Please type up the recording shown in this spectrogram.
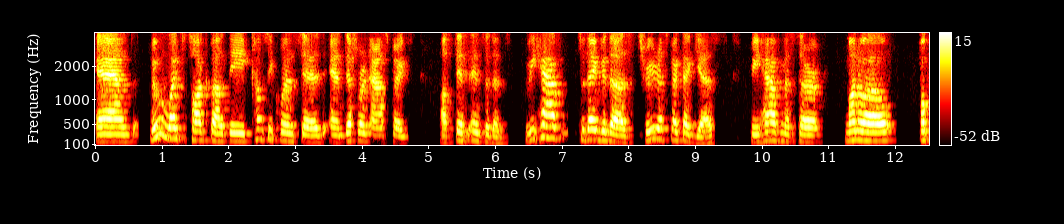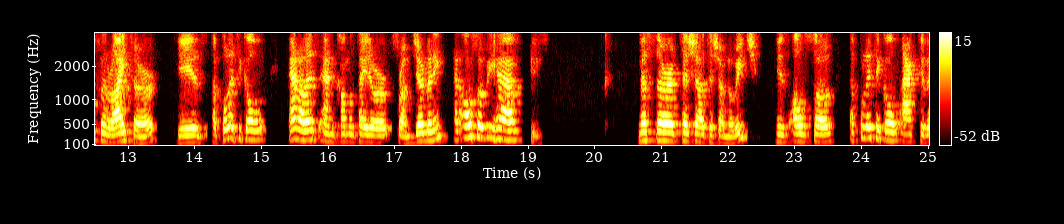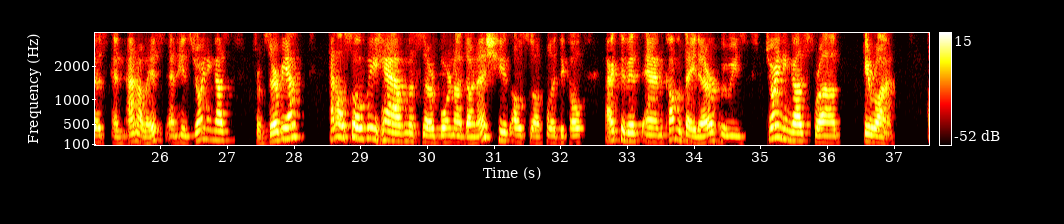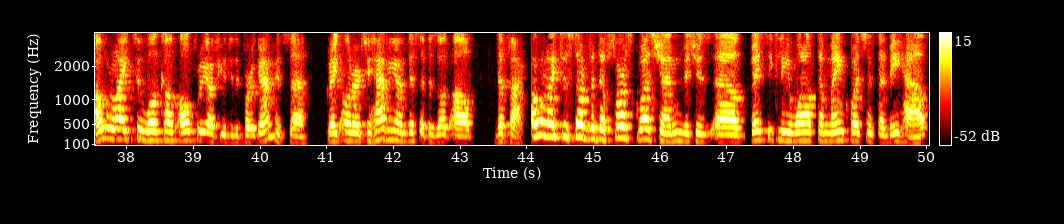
And we would like to talk about the consequences and different aspects of this incident. We have today with us three respected guests. We have Mr. Manuel Ochsenreiter. He is a political analyst and commentator from Germany. And also we have Mr. Tesa Tesanovic. He's also a political activist and analyst, and he's joining us from Serbia. And also we have Mr. Borna Danesh. He's also a political activist and commentator who is joining us from Iran. I would like to welcome all three of you to the program. It's a great honor to have you on this episode of The Fact. I would like to start with the first question, which is uh, basically one of the main questions that we have.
